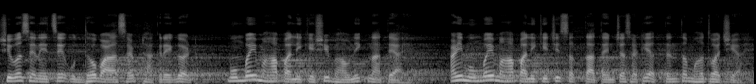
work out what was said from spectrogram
शिवसेनेचे उद्धव बाळासाहेब ठाकरे गट मुंबई महापालिकेशी भावनिक नाते आहे आणि मुंबई महापालिकेची सत्ता त्यांच्यासाठी अत्यंत महत्त्वाची आहे.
